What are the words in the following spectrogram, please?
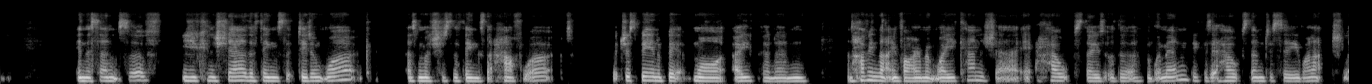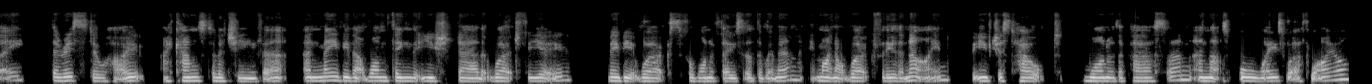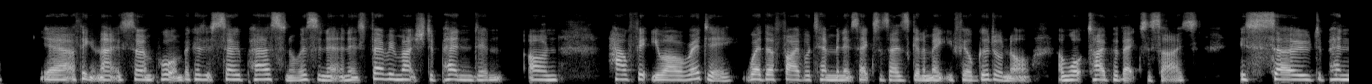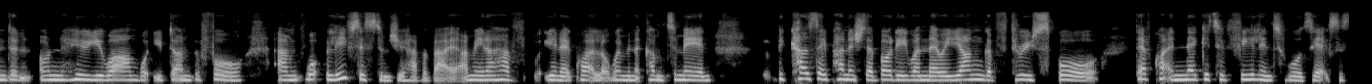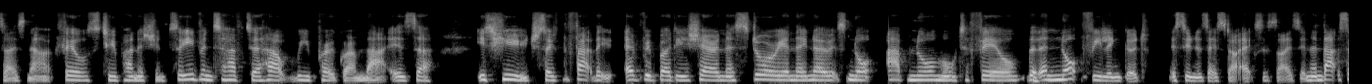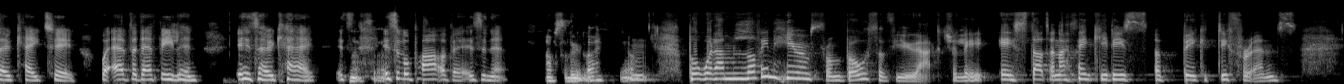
in the sense of you can share the things that didn't work as much as the things that have worked. But just being a bit more open and, and having that environment where you can share, it helps those other women because it helps them to see, well, actually, there is still hope. I can still achieve it. And maybe that one thing that you share that worked for you maybe it works for one of those other women. It might not work for the other nine, but you've just helped one other person, and that's always worthwhile. Yeah, I think that is so important because it's so personal, isn't it? And it's very much dependent on how fit you are already, whether five or 10 minutes exercise is going to make you feel good or not, and what type of exercise is so dependent on who you are and what you've done before and what belief systems you have about it. I mean, I have, you know, quite a lot of women that come to me and because they punish their body when they were younger through sport, they have quite a negative feeling towards the exercise now. It feels too punishing. So even to have to help reprogram that is uh, is huge. So the fact that everybody is sharing their story and they know it's not abnormal to feel that they're not feeling good as soon as they start exercising, and that's okay too. Whatever they're feeling is okay. It's it's all part of it, isn't it? Absolutely. Yeah. Mm. But what I'm loving hearing from both of you actually is that, and I think it is a big difference,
